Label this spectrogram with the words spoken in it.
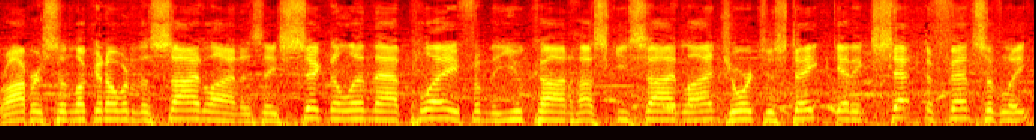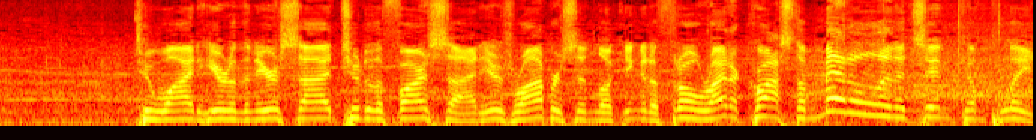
Roberson looking over to the sideline as they signal in that play from the UConn Husky sideline. Georgia State getting set defensively. Two wide here to the near side, two to the far side. Here's Roberson looking at a throw right across the middle, and it's incomplete.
